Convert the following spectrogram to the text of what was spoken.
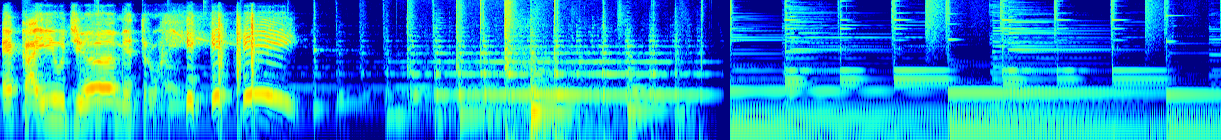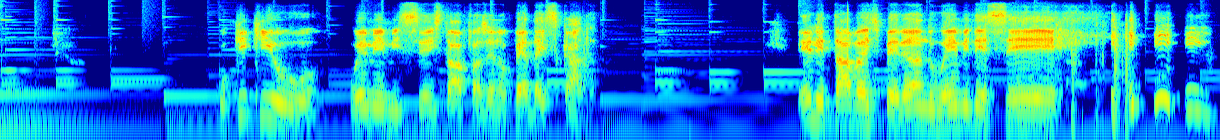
É cair o diâmetro. que que o, o MMC estava fazendo ao pé da escada? Ele estava esperando o MDC.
